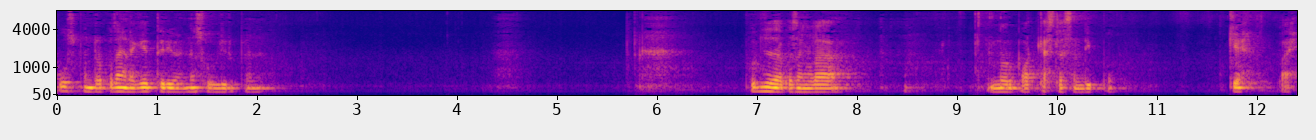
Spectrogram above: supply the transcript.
போஸ்ட் பண்ணுறப்ப தான் எனக்கே தெரியும் என்ன சொல்லியிருப்பேன்னு. புரிஞ்சதா பசங்களா? இன்னொரு பாட்காஸ்ட்டில் சந்திப்போம். ஓகே பாய்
